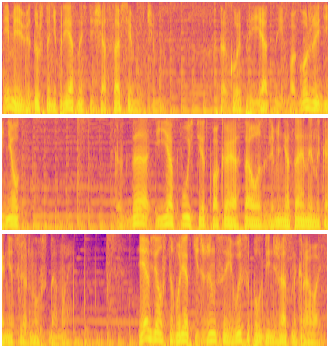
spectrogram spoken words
Имею в виду, что неприятности сейчас совсем ни к чему. В такой приятный и погожий денек, когда я, пусть это пока и осталось для меня тайной, наконец вернулся домой. Я взял с табуретки джинсы и высыпал деньжат на кровать.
